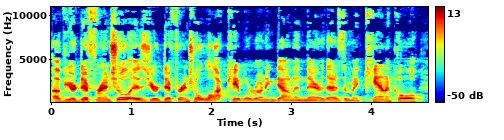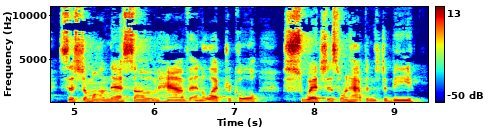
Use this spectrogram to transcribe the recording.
of your differential is your differential lock cable running down in there. That is a mechanical system on this. Some of them have an electrical switch. This one happens to be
